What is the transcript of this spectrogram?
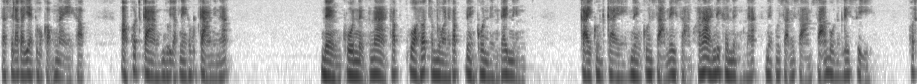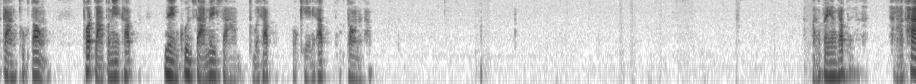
แล้วเสร็จแล้วก็แยกตัวประกอบข้างในครับอ่าพจน์กลางดูจากนี้ครับพจน์กลางนี่นะหนึ่งคูณหนึ่งข้างหน้าครับพวกทดจำนวนนะครับหนึ่งคูณหนึ่งได้หนึ่ง ไกลคูณไกลหนึ่งคูณสามได้สามข้างหน้านี่คือหนึ่งนะหนึ่งคูณสามได้สามสามบวกหนึ่งได้สี่พจน์กลางถูกต้องพจน์หลังตัวนี้ครับ1คูณ3ได้3ถูกไหมครับโอเคนะครับถูกต้องนะครับต่อไปกันครับ หาค่า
